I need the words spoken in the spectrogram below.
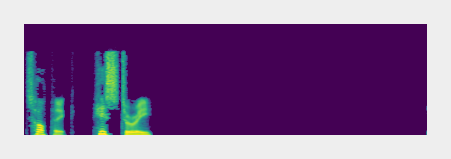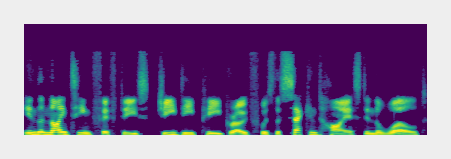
Topic: History In the 1950s, GDP growth was the second highest in the world.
